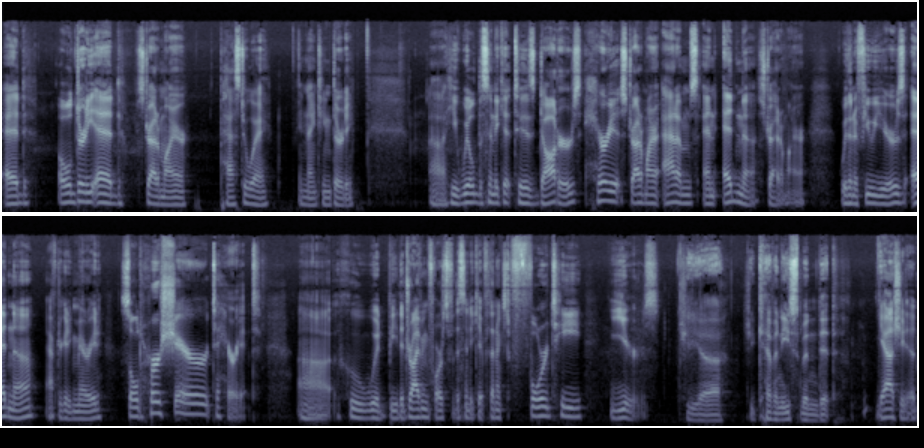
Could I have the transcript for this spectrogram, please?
Ed, old dirty Ed Stratemeyer, passed away in 1930. Uh, he willed the syndicate to his daughters, Harriet Stratemeyer Adams and Edna Stratemeyer. Within a few years, Edna, after getting married, sold her share to Harriet. uh, who would be the driving force for the syndicate for the next 40 years. She uh she Kevin Eastman did. Yeah, she did.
